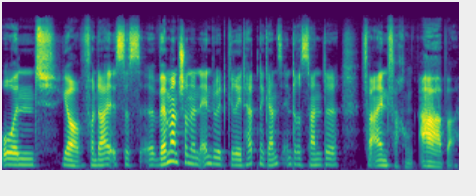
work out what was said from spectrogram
Und ja, von daher ist das, äh, wenn man schon ein Android-Gerät hat, eine ganz interessante Vereinfachung. Aber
